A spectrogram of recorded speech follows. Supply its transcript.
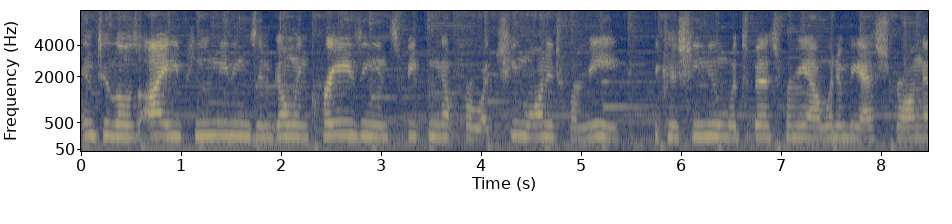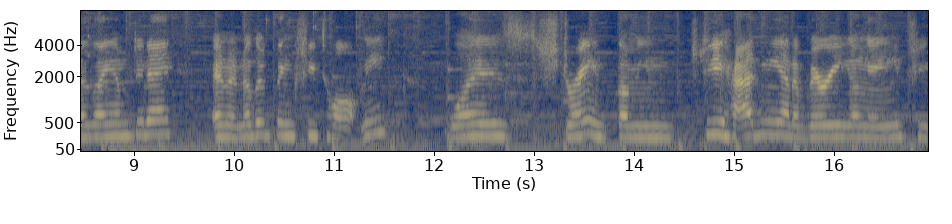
into those IEP meetings and going crazy and speaking up for what she wanted for me because she knew what's best for me, I wouldn't be as strong as I am today. And another thing she taught me was strength. I mean, she had me at a very young age. She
